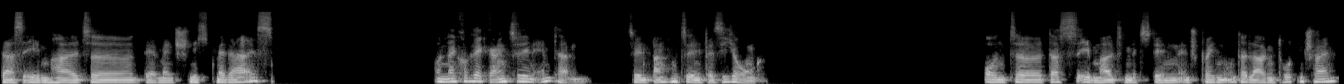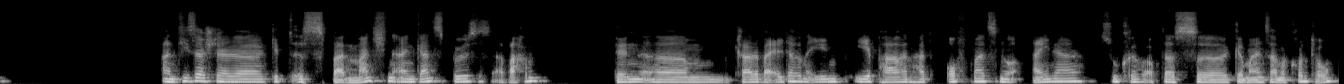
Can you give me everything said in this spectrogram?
dass eben halt äh, der Mensch nicht mehr da ist. Und dann kommt der Gang zu den Ämtern, zu den Banken, zu den Versicherungen. Und äh, das eben halt mit den entsprechenden Unterlagen Totenschein. An dieser Stelle gibt es bei manchen ein ganz böses Erwachen, denn ähm, gerade bei älteren Ehen, Ehepaaren hat oftmals nur einer Zugriff auf das äh, gemeinsame Konto.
